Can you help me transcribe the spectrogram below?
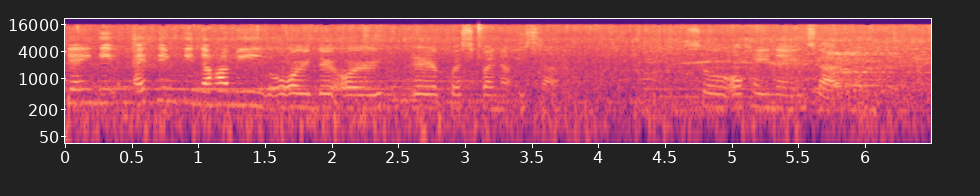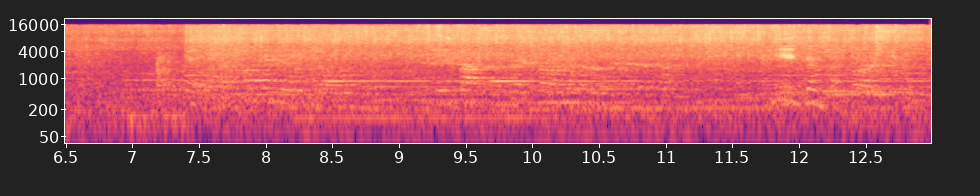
Kaya hindi, I think hindi na kami order or request pa ng isa. So, okay na yun sa atin. Igan na.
